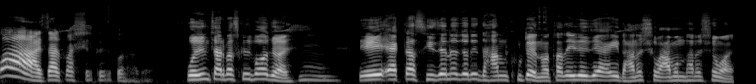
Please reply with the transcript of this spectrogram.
পাঁচ চার পাঁচশো করা প্রতিদিন চার পাঁচ কেজি পাওয়া যায়। এই একটা সিজনে যদি ধান খুঁটেন অর্থাৎ এই যে এই ধানের সময় আমন ধানের সময়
